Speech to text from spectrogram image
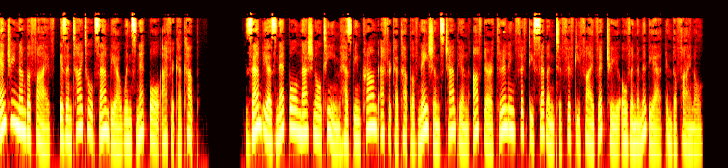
Entry number 5 is entitled Zambia Wins Netball Africa Cup. Zambia's netball national team has been crowned Africa Cup of Nations champion after a thrilling 57 55 victory over Namibia in the final.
